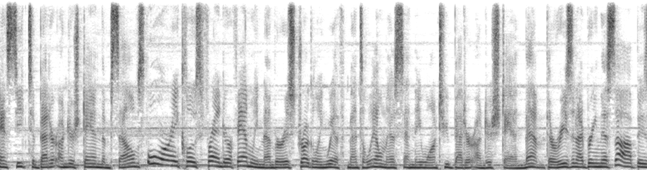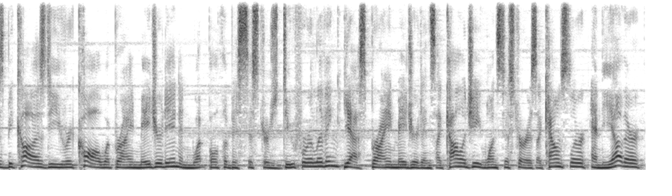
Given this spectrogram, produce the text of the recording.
and seek to better understand themselves, or a close friend or family member is struggling with mental illness and they want to better understand them. The reason I bring this up is because do you recall what Bryan majored in and what both of his sisters do for a living? Yes, Bryan majored in psychology, one sister is a counselor, and the other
